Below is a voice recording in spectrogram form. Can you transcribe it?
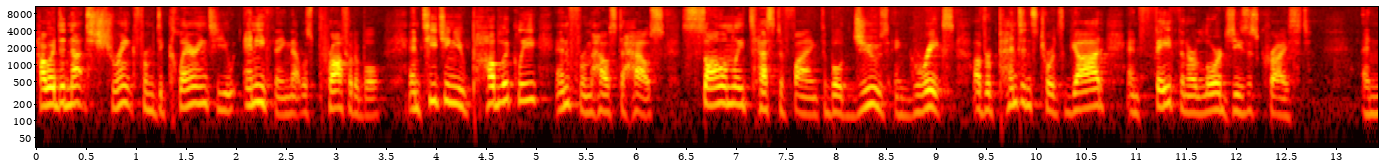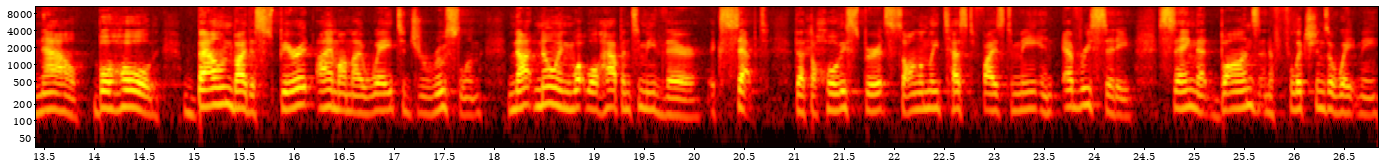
how I did not shrink from declaring to you anything that was profitable, and teaching you publicly and from house to house, solemnly testifying to both Jews and Greeks of repentance towards God and faith in our Lord Jesus Christ. And now, behold, bound by the Spirit, I am on my way to Jerusalem not knowing what will happen to me there, except that the Holy Spirit solemnly testifies to me in every city, saying that bonds and afflictions await me.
